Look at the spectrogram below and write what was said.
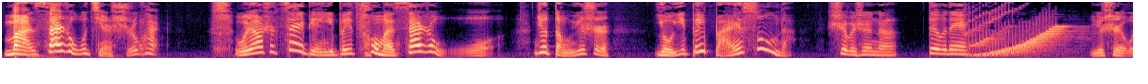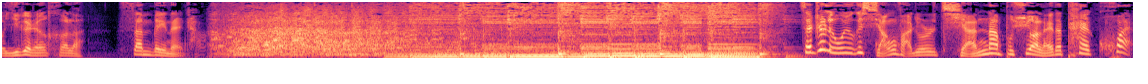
满三十五减十块，我要是再点一杯凑满三十五。就等于是有一杯白送的，是不是呢？对不对？于是我一个人喝了三杯奶茶。在这里，我有个想法，就是钱呢不需要来的太快，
